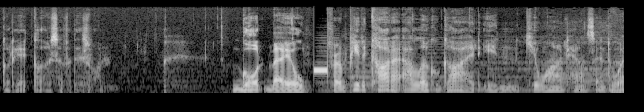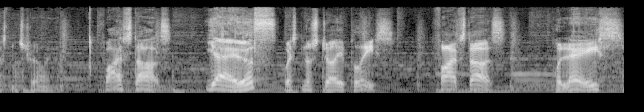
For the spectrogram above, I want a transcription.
gotta get closer for this one. Got bail. From Peter Carter, our local guide in Kwinana Town Centre, Western Australia. Five stars. Yes. Western Australia Police. Five stars. Police.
